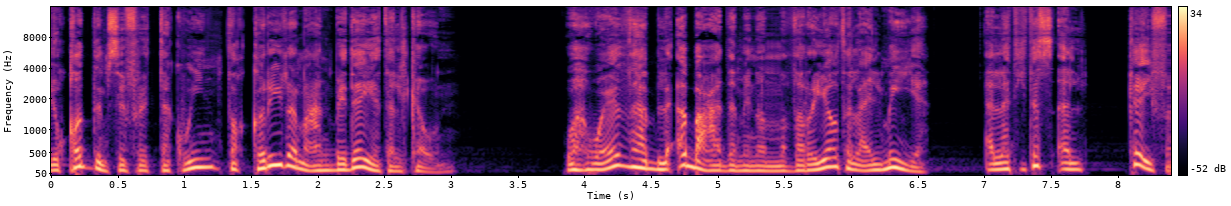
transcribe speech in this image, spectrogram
يقدم سفر التكوين تقريرا عن بداية الكون. وهو يذهب لأبعد من النظريات العلمية التي تسأل كيف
